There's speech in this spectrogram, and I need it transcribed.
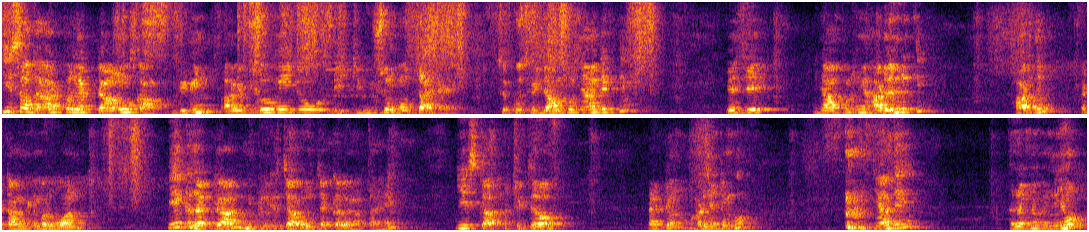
इस आधार पर इलेक्ट्रॉनों का विभिन्न ऑर्बिटलों में जो डिस्ट्रीब्यूशन होता है तो कुछ एग्जाम्पल्स यहाँ देखते हैं। जैसे एग्ज़ाम्पल में हाइड्रोजन लेती हाइड्रोजन एटॉमिक नंबर वन एक इलेक्ट्रॉन न्यूक्लियस के चारों चक्कर लगाता है। ये इसका structure of atom hydrogen atom हो यहाँ देखिए इलेक्ट्रॉन नियोन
